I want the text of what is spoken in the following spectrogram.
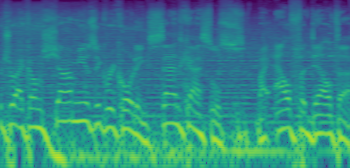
New track on Sha Music Recordings, Sandcastles by Alpha Delta.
